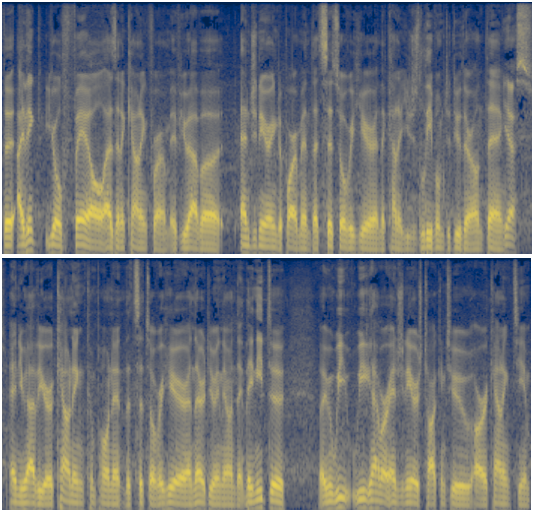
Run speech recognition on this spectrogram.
the. I think you'll fail as an accounting firm if you have a engineering department that sits over here and they kind of you just leave them to do their own thing. Yes. And you have your accounting component that sits over here and they're doing their own thing. They need to. I mean, we, we have our engineers talking to our accounting team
